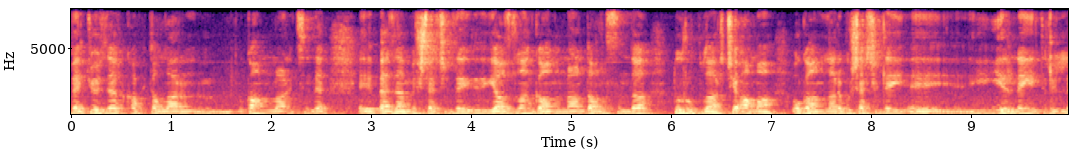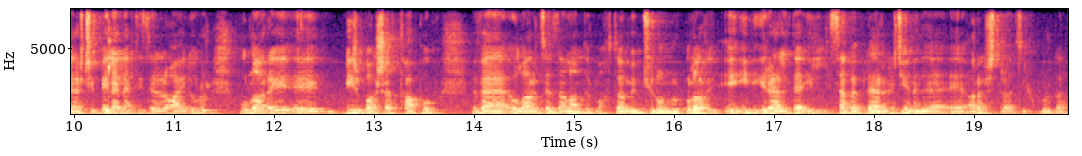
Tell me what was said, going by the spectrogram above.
və gözəl kapitalların qanunların içində e, bəzənmiş şəkildə yazılan qanunların dalısında durublar ki, amma o qanunları bu şəkildə e, yerinə yetirirlər ki, belə nəticələrə aid olur. Bunları e, birbaşa tapıb və onları cəzalandırmaq da mümkün olmur. Bunlar e, irəlidə səbəblərini yenə də e, araşdıracağıq burada.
